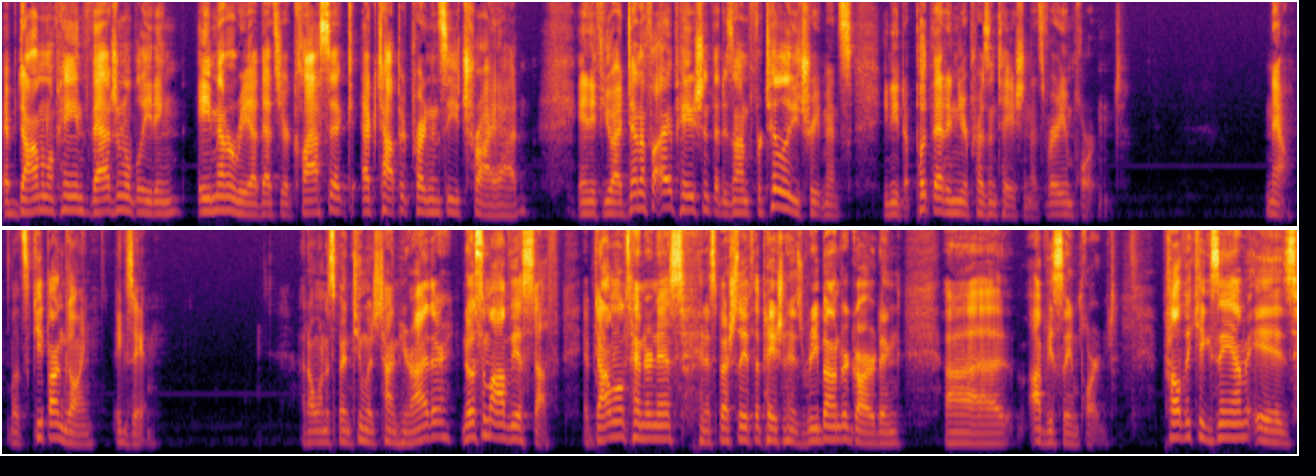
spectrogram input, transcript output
Abdominal pain, vaginal bleeding, amenorrhea, that's your classic ectopic pregnancy triad. And if you identify a patient that is on fertility treatments, you need to put that in your presentation. That's very important. Now, let's keep on going. Exam. I don't want to spend too much time here either. Know some obvious stuff abdominal tenderness, and especially if the patient has rebound or guarding, uh, obviously important. Pelvic exam is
